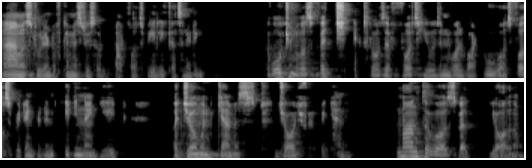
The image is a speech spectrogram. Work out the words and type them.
I'm a student of chemistry, so that was really fascinating. The question was which explosive first used in World War II was first patented in 1898 by German chemist George Friedrich Henning? The answer was, well, you all know,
